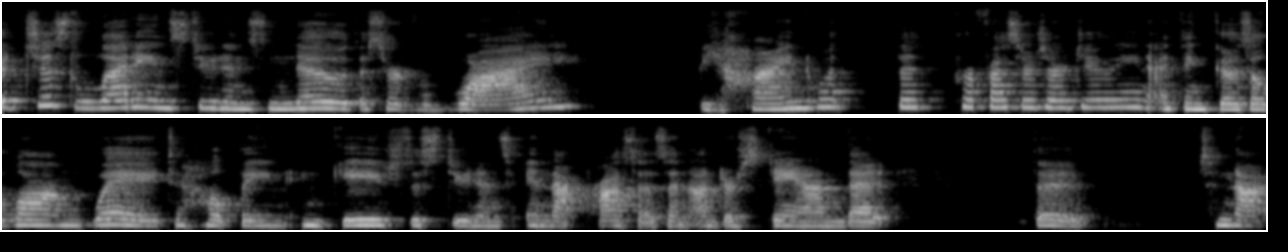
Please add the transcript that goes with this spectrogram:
but just letting students know the sort of why behind what the professors are doing, I think goes a long way to helping engage the students in that process and understand that the to not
